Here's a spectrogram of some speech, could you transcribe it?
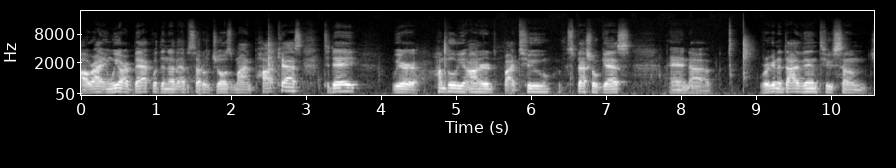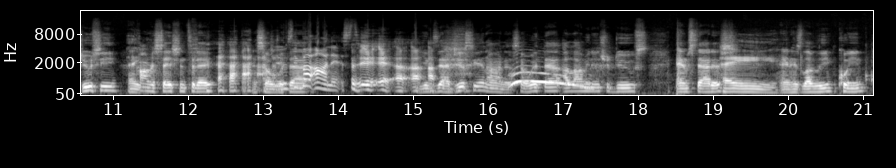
All right, and we are back with another episode of Joel's Mind podcast. Today, we are humbly honored by two special guests, and uh, we're gonna dive into some juicy Hey. conversation today. And so, with Juicy that, but honest. exact juicy and honest. So, with that, allow me to introduce M Status Hey, and his lovely queen,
